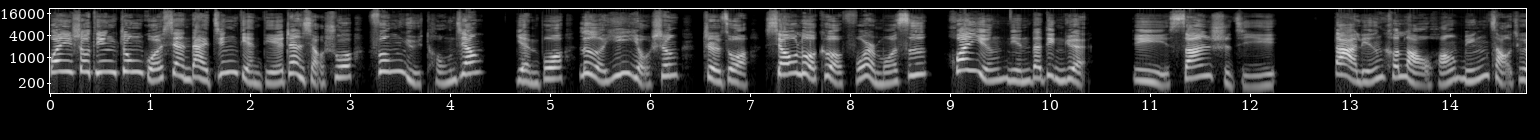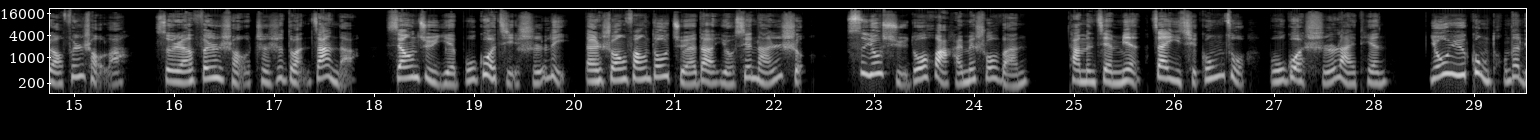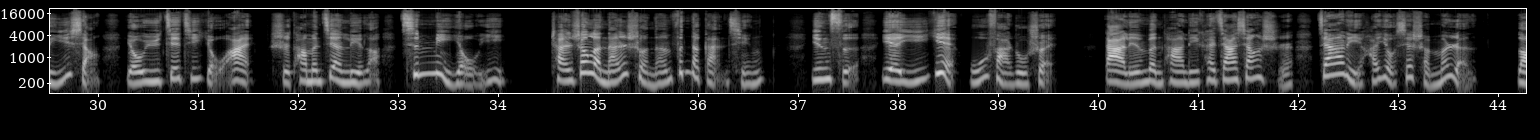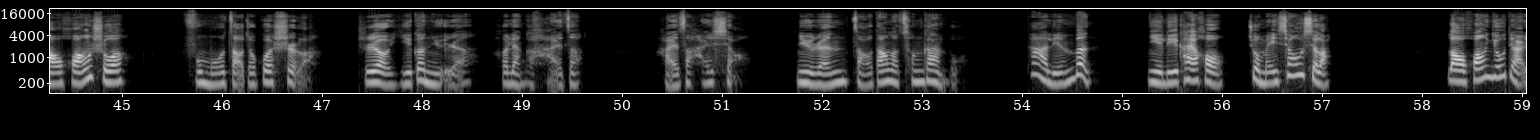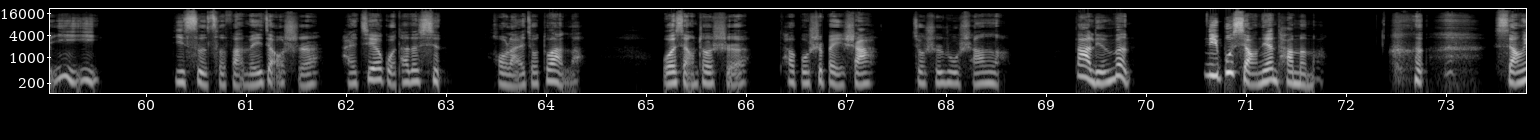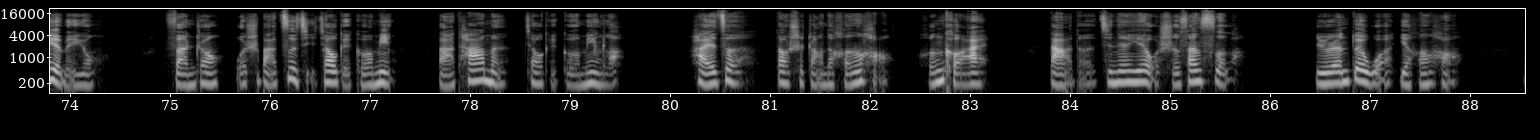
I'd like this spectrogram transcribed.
欢迎收听中国现代经典谍战小说《风雨同江》，演播乐一有声，制作肖洛克福尔摩斯。欢迎您的订阅。第三十集，大林和老黄明早就要分手了。虽然分手只是短暂的，相距也不过几十里，但双方都觉得有些难舍，似有许多话还没说完。他们见面在一起工作不过十来天。由于共同的理想，由于阶级友爱，使他们建立了亲密友谊，产生了难舍难分的感情，因此也一夜无法入睡。大林问他离开家乡时，家里还有些什么人？老黄说，父母早就过世了，只有一个女人和两个孩子，孩子还小，女人早当了村干部。大林问，你离开后就没消息了？老黄有点异议，第四次反围剿时还接过他的信，后来就断了。我想这时他不是被杀，就是入山了。大林问：“你不想念他们吗？”“哼，想也没用，反正我是把自己交给革命，把他们交给革命了。孩子倒是长得很好，很可爱，大的今年也有十三四了。女人对我也很好。”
